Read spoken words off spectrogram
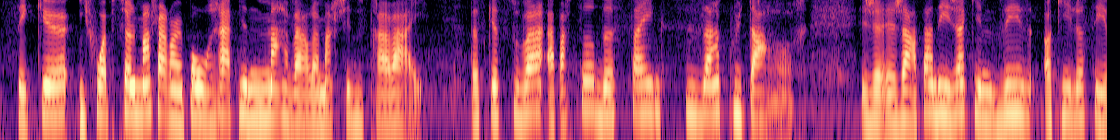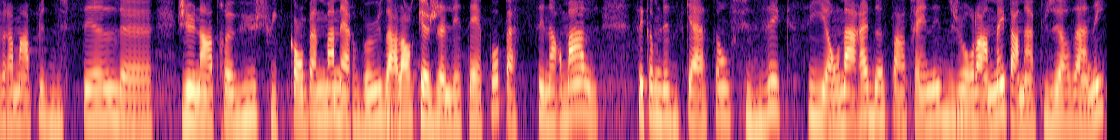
c'est qu'il faut absolument faire un pont rapidement vers le marché du travail. Parce que souvent, à partir de 5, 6 ans plus tard, j'entends des gens qui me disent OK, là, c'est vraiment plus difficile. Euh, j'ai une entrevue, je suis complètement nerveuse, alors que je ne l'étais pas parce que c'est normal. C'est comme l'éducation physique. Si on arrête de s'entraîner du jour au lendemain pendant plusieurs années,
